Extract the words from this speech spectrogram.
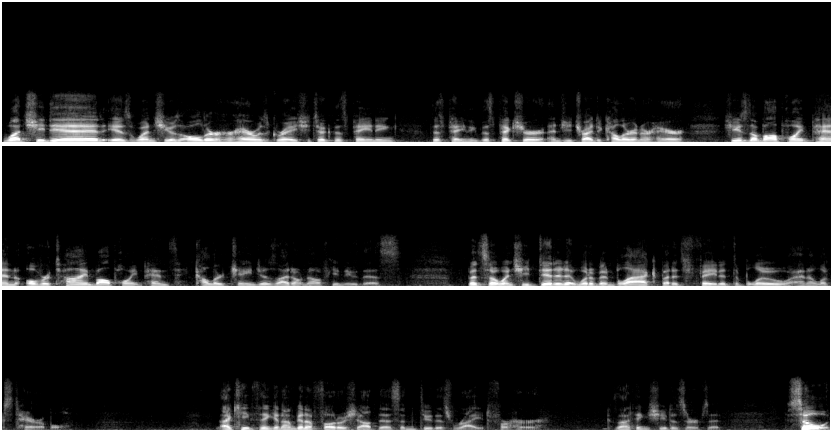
what she did is when she was older, her hair was gray. She took this painting, this painting, this picture, and she tried to color in her hair. She used a ballpoint pen. Over time, ballpoint pens color changes. I don't know if you knew this. But so when she did it, it would have been black, but it's faded to blue, and it looks terrible. I keep thinking I'm going to Photoshop this and do this right for her because I think she deserves it. So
